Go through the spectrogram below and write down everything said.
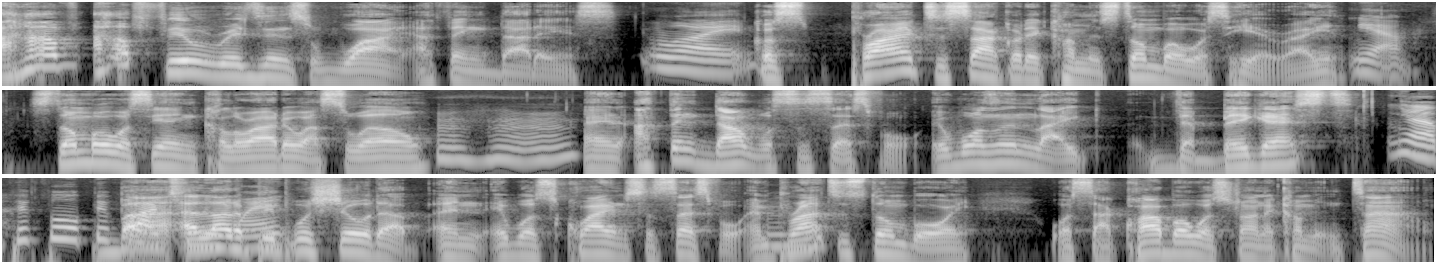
I have I have few reasons why I think that is. why? Because prior to Sarkodie coming, Stonebwoy was here, right? Yeah, Stonebwoy was here in Colorado as well, Mm-hmm. and I think that was successful. It wasn't like the biggest, yeah. People, people but a lot of people showed up, and it was quite successful. And prior to Stonebwoy, was Sakwaba was trying to come in town,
